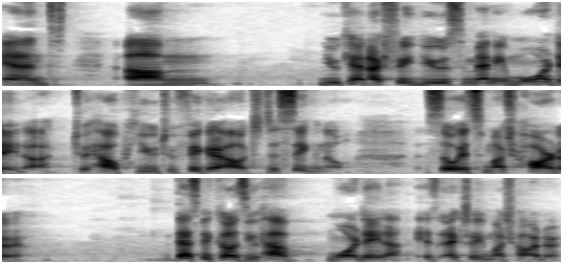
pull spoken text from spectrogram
And um, you can actually use many more data to help you to figure out the signal. So it's much harder that's because you have more data. It's actually much harder.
